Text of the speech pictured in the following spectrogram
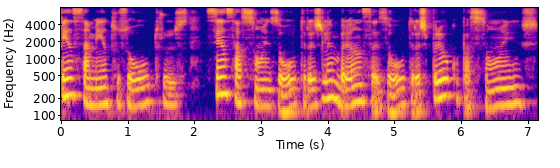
Pensamentos outros, sensações outras, lembranças outras, preocupações.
